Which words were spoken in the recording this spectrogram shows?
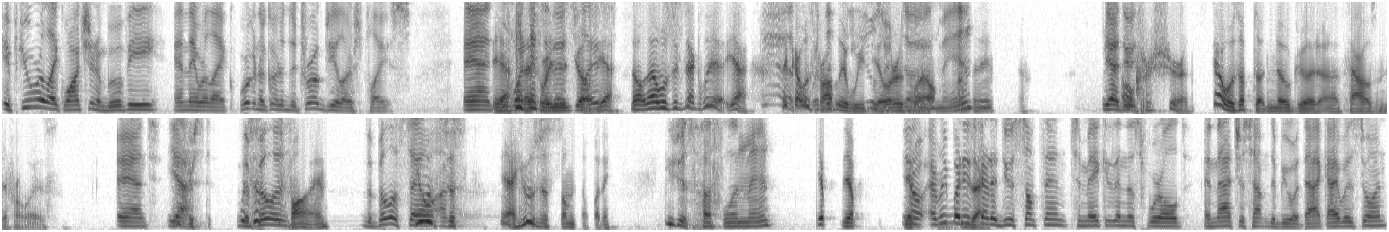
if you were like watching a movie and they were like we're gonna go to the drug dealer's place and yeah, went that's into where this you go. place Yeah, no, that was exactly it. Yeah, Yeah, that guy that's was probably a weed deals are dealer as well. man. I mean, yeah dude oh, for sure. This guy was up to no good in a thousand different ways. and yeah Interesting. the Which bill is is fine. the bill of sale. He was on- just yeah, he was just some nobody. You just hustling, man. Yep, yep. you Yep, know everybody's got to do something to make it in this world and that just happened to be what that guy was doing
